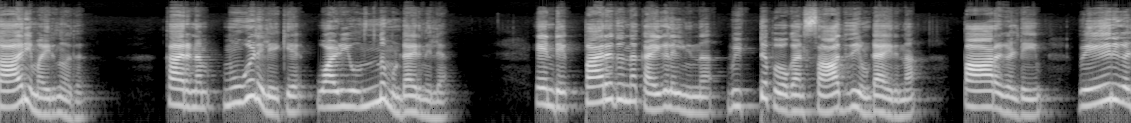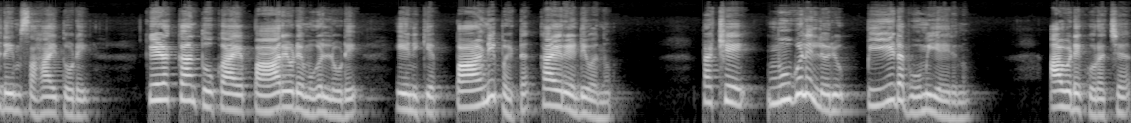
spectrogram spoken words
കാര്യമായിരുന്നു അത്. കാരണം മുകളിലേക്ക് വഴിയൊന്നും ഉണ്ടായിരുന്നില്ല. എന്റെ പരതുന്ന കൈകളിൽ നിന്ന് വിട്ടുപോകാൻ സാധ്യതയുണ്ടായിരുന്ന പാറകളുടെയും വേരുകളുടെയും സഹായത്തോടെ കിഴക്കാൻ തൂക്കായ പാറയുടെ മുകളിലൂടെ എനിക്ക് പണിപ്പെട്ട് കയറേണ്ടി വന്നു. പക്ഷേ മുകളിലൊരു പീഠഭൂമിയായിരുന്നു. അവിടെ കുറച്ച്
